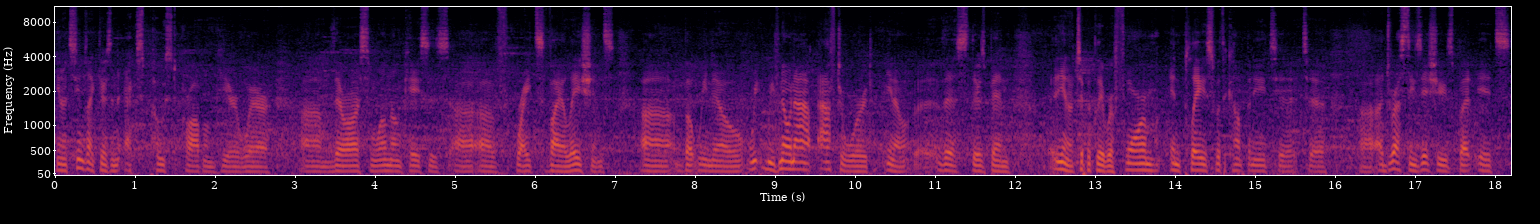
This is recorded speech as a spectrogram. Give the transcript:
you know, it seems like there's an ex post problem here where um, there are some well-known cases uh, of rights violations, uh, but we know we, have known ap- afterward. You know, this there's been, you know, typically a reform in place with the company to to uh, address these issues, but it's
